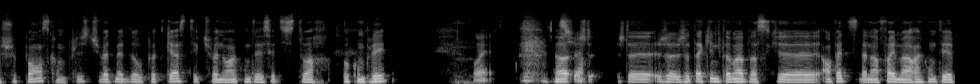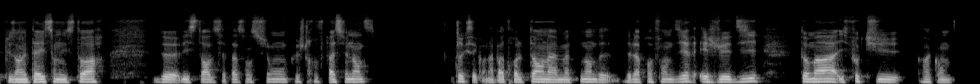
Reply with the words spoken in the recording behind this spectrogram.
je pense qu'en plus tu vas te mettre dans le podcast et que tu vas nous raconter cette histoire au complet. Ouais. je, je, je, taquine Thomas parce que, en fait, la dernière fois, il m'a raconté plus en détail son histoire, de l'histoire de cette ascension que je trouve passionnante. Truc, c'est qu'on n'a pas trop le temps là maintenant de, de l'approfondir. Et je lui ai dit, Thomas, il faut que tu racontes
